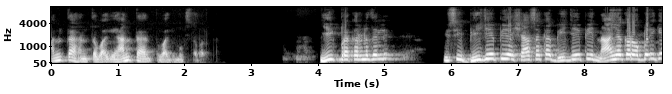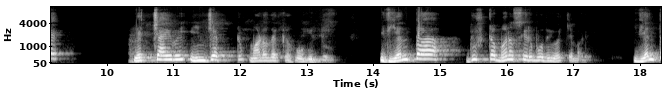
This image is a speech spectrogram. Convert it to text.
ಹಂತ ಹಂತವಾಗಿ ಹಂತ ಹಂತವಾಗಿ ಮುಗಿಸ್ತಾ ಬರ್ತಾರೆ ಈ ಪ್ರಕರಣದಲ್ಲಿ ಇಸಿ ಬಿ ಜೆ ಪಿಯ ಶಾಸಕ ಬಿ ಜೆ ಪಿ ನಾಯಕರೊಬ್ಬರಿಗೆ ಎಚ್ ಐ ವಿ ಇಂಜೆಕ್ಟ್ ಮಾಡೋದಕ್ಕೆ ಹೋಗಿದ್ದು. ಇದು ಎಂಥ ದುಷ್ಟ ಮನಸ್ಸಿರ್ಬೋದು ಯೋಚನೆ ಮಾಡಿ. ಇದು ಎಂಥ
